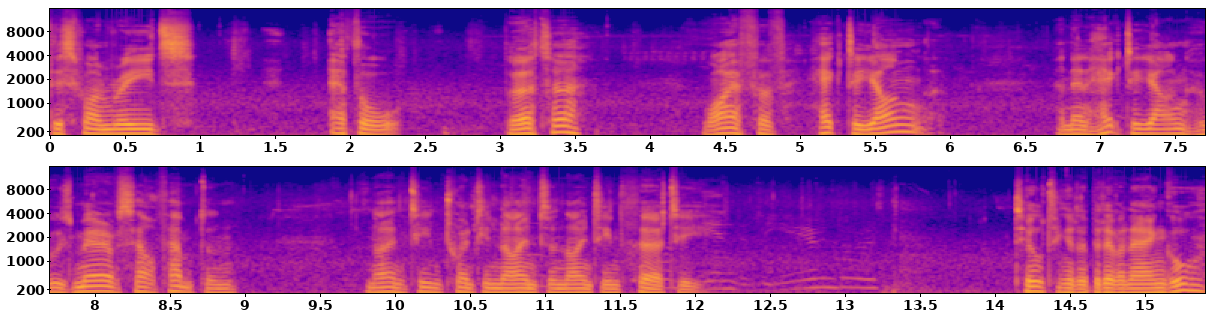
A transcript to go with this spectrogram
This one reads Ethel Berta, wife of Hector Young, and then Hector Young, who was Mayor of Southampton 1929 to 1930. Tilting at a bit of an angle.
